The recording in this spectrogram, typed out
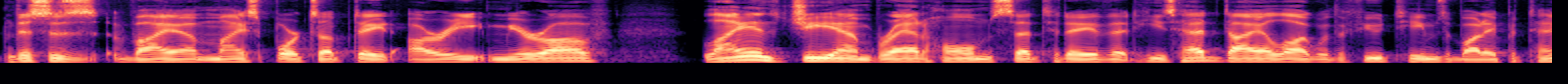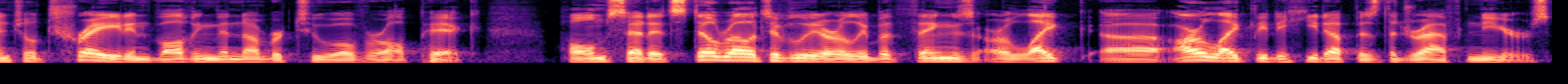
this is via my sports update, Ari Meirov. Lions GM Brad Holmes said today that he's had dialogue with a few teams about a potential trade involving the number two overall pick. Holmes said it's still relatively early, but things are like uh, are likely to heat up as the draft nears.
